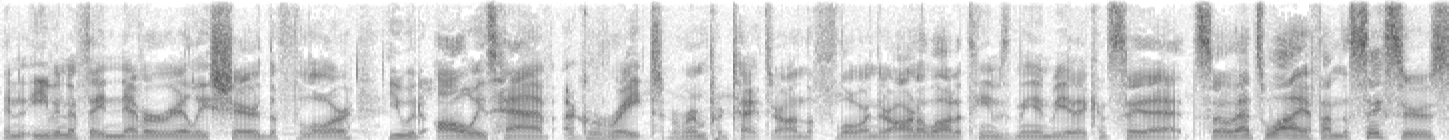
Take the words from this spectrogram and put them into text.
And even if they never really shared the floor, you would always have a great rim protector on the floor. And there aren't a lot of teams in the NBA that can say that. So that's why, if I'm the Sixers,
